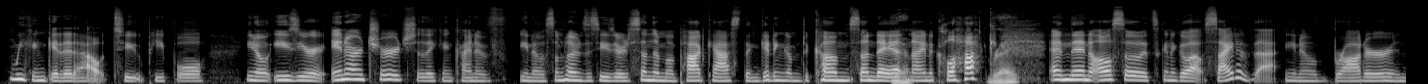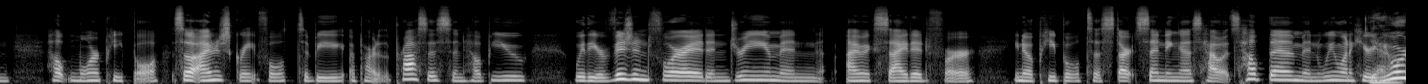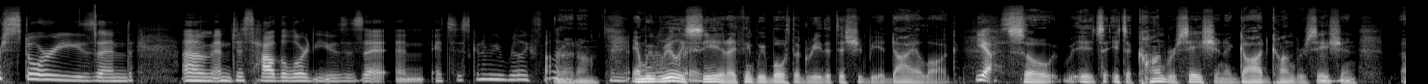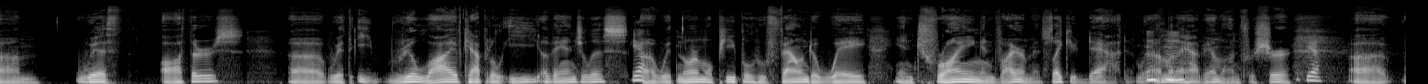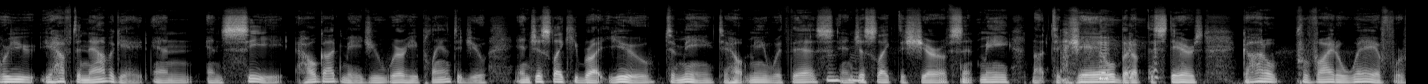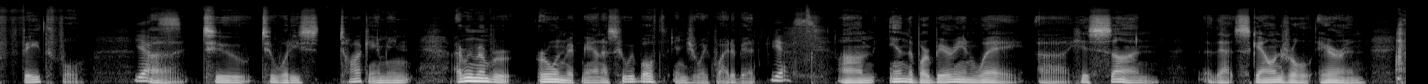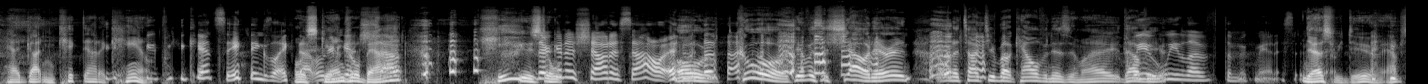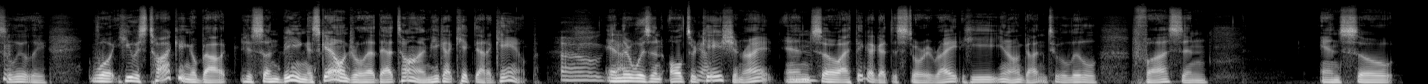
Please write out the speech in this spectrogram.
we can get it out to people you know easier in our church so they can kind of you know sometimes it's easier to send them a podcast than getting them to come sunday at Yeah. nine o'clock Right. and then also it's going to go outside of that you know broader and help more people so i'm just grateful to be a part of the process and help you with your vision for it and dream and i'm excited for you know people to start sending us how it's helped them and we want to hear Yeah. your stories and um, and just how the Lord uses it, and it's just going to be really fun. Right on. and, And we really see it. I think we both agree that this should be a dialogue. yes, So it's it's a conversation, a God conversation Mm-hmm. um, with authors, uh, with e- real live capital E evangelists, Yeah. uh, with normal people who found a way in trying environments, like your dad. I'm going to have him on for sure. Yeah. Uh, where you, you have to navigate and, and see how God made you, where He planted you. And just like He brought you to me to help me with this, and just like the sheriff sent me, not to jail, but up the stairs, God will provide a way if we're faithful Yes. uh, to to what he's talking. I mean, I remember Erwin McManus, who we both enjoy quite a bit. yes. Um, in the Barbarian Way, uh, his son, that scoundrel Aaron, had gotten kicked out of camp. you can't say things like Oh, that. Gonna scoundrel bad. He used They're to. going to shout us out. Oh, cool! Give us a shout, Aaron. I want to talk to you about Calvinism. I that we, be we love the McManuses. Yes, we do. Absolutely. well, he was talking about his son being a scoundrel at that time. He got kicked out of camp. Oh, And there was an altercation, right? And so I think I got the story right. He, you know, got into a little fuss and and so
